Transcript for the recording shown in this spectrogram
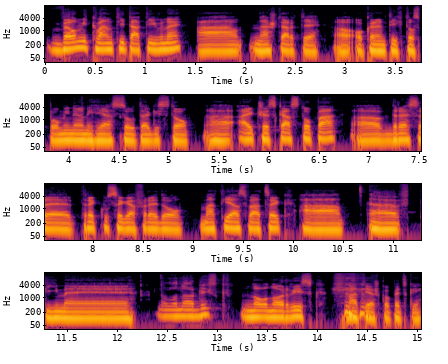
veľmi kvantitatívne a na štarte okrem týchto spomínaných jazdcov takisto aj česká stopa v drese Treku Segafredo Matias Vacek a v týme Novo Nordisk. Novo Nordisk, Matiaš Kopecký.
